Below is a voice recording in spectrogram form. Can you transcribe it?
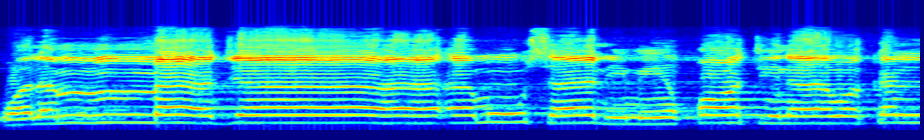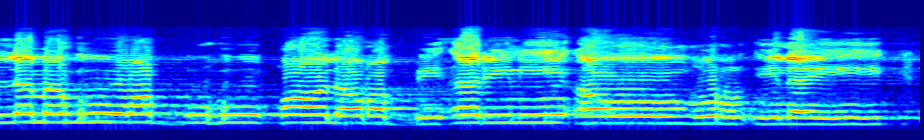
ولما جاء موسى لميقاتنا وكلمه ربه قال رب أرني أنظر إليك.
